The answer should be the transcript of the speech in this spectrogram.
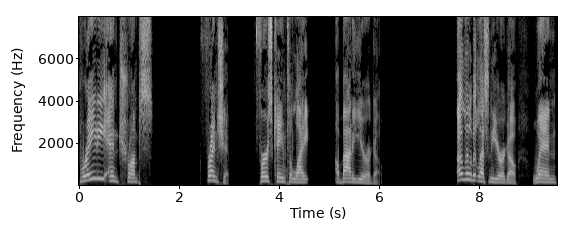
Brady and Trump's friendship first came to light about a year ago. A little bit less than a year ago when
